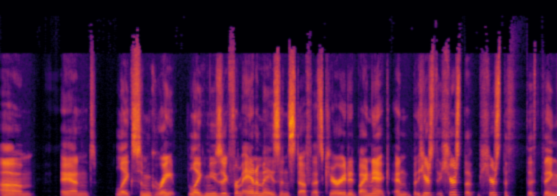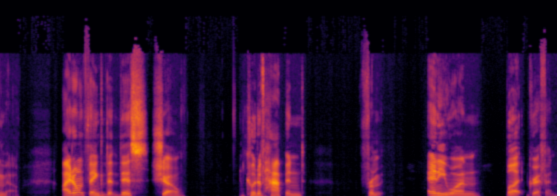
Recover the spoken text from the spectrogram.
um, and like some great like music from animes and stuff that's curated by Nick. And but here's the, here's the here's the the thing though, I don't think that this show could have happened from anyone but Griffin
